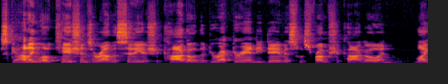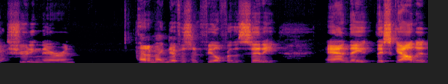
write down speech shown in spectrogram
scouting locations around the city of Chicago. The director Andy Davis was from Chicago and liked shooting there, and had a magnificent feel for the city. And they they scouted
